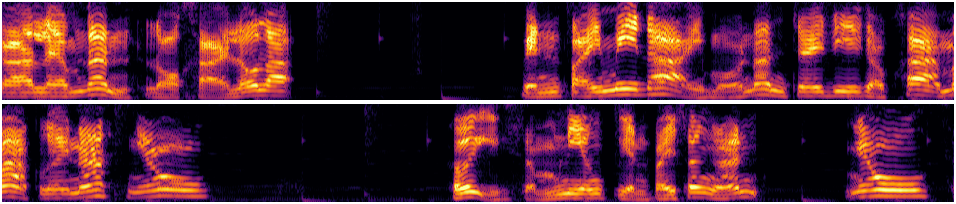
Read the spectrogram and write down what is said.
กาแรมนั่นหลอกขายแล้วละเป็นไปไม่ได้ หมอนั่นใจดีกับข้ามากเลยนะเงี้ยวเฮ้ย สำเนียงเปลี่ยนไปซะงั้นเงี้ยวส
